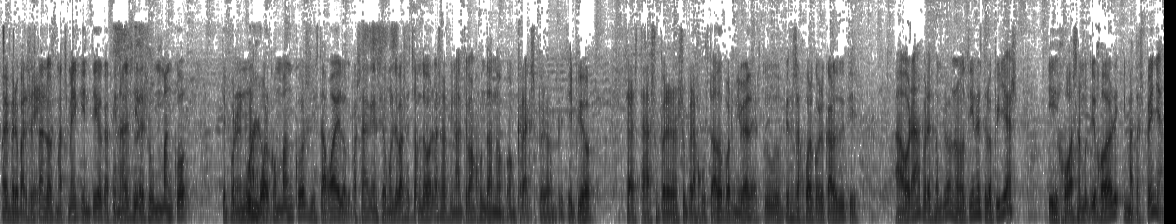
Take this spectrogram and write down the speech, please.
Oye, pero para eso Sí. están los matchmaking, tío, que al final si eres un manco, te ponen a jugar con mancos y está guay. Lo que pasa es que según le vas echando horas, al final te van juntando con cracks, pero en principio, o sea, está súper súper ajustado por niveles. Tú empiezas a jugar con el Call of Duty. Ahora, por ejemplo, no lo tienes, te lo pillas y juegas al multijugador y matas peña.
